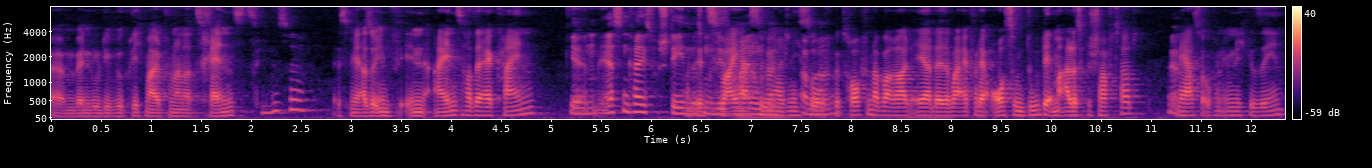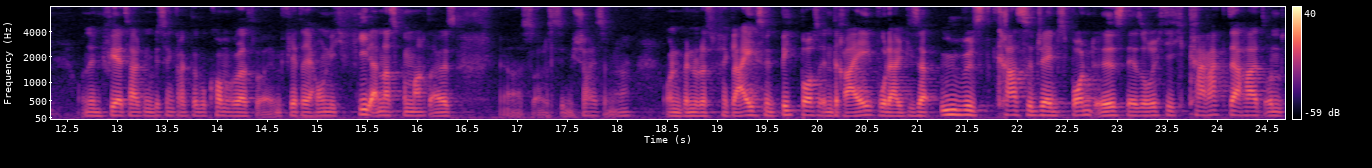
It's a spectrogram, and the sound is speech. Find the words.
Ähm, wenn du die wirklich mal voneinander trennst, Findest du? Ist mir, also in, in 1 hatte er keinen. Ja, im ersten kann ich es verstehen, Und dass in man 2 hast du ihn halt nicht so oft getroffen, da war er halt eher, der war einfach der awesome Dude, der immer alles geschafft hat. Ja. Mehr hast du auch von ihm nicht gesehen. Und in 4 hat er halt ein bisschen Charakter bekommen, aber das, war- im 4 hat er ja auch nicht viel anders gemacht als, ja, ist alles ziemlich scheiße, ne? Und wenn du das vergleichst mit Big Boss in 3, wo der halt dieser übelst krasse James Bond ist, der so richtig Charakter hat und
